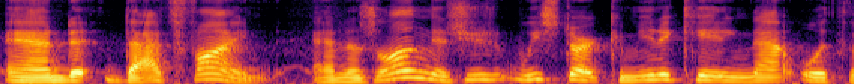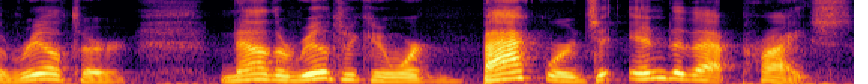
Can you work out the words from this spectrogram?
and that's fine. And as long as you we start communicating that with the realtor, now the realtor can work backwards into that price.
